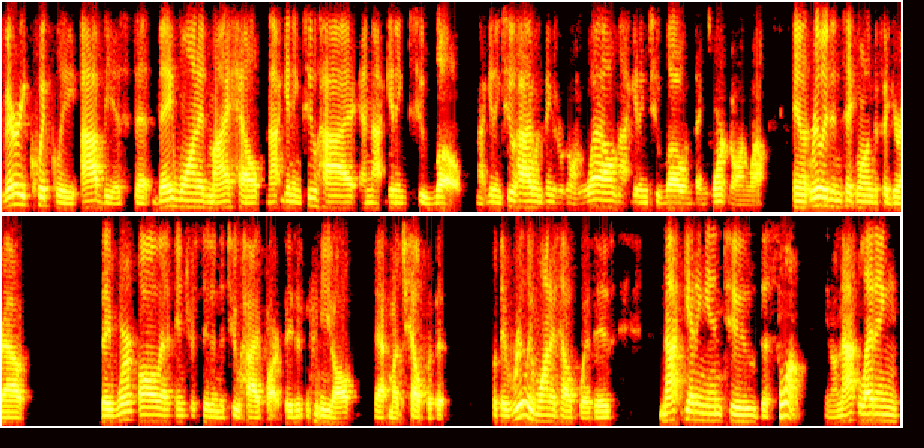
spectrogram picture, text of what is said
very quickly obvious that they wanted my help not getting too high and not getting too low. Not getting too high when things were going well, not getting too low when things weren't going well. And it really didn't take long to figure out they weren't all that interested in the too high part. They didn't need all that much help with it. What they really wanted help with is not getting into the slump, you know, not letting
